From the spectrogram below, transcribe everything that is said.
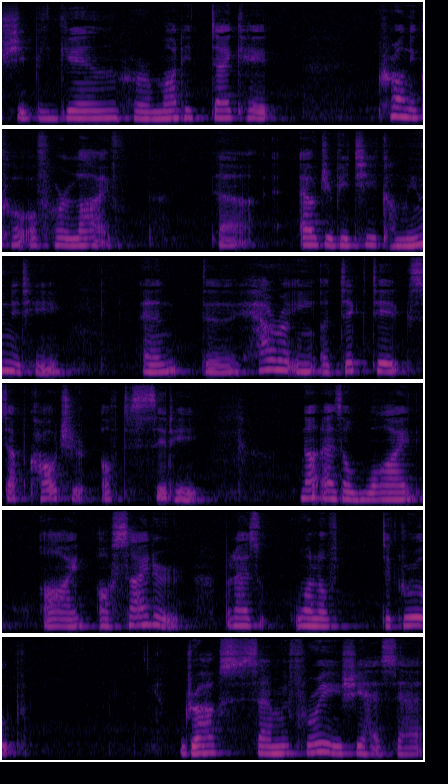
she began her multi decade chronicle of her life, the LGBT community, and the heroin addicted subculture of the city, not as a wide eyed outsider, but as one of the group. Drugs set me free, she had said,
